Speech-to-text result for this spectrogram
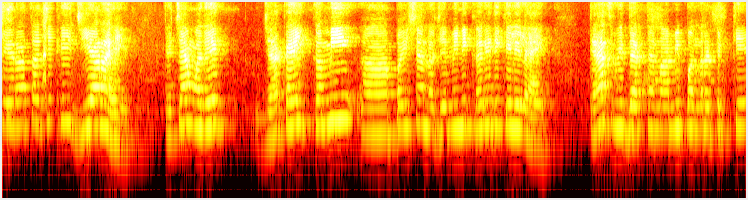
तेराचा जे काही जी आर आहे त्याच्यामध्ये ज्या काही कमी पैशानं जमिनी खरेदी केलेल्या आहेत त्याच विद्यार्थ्यांना आम्ही पंधरा टक्के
